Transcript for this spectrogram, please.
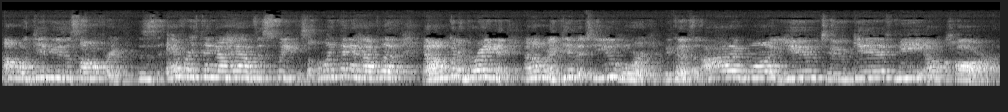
I will give you this offering. This is everything I have this week. It's the only thing I have left, and I'm going to bring it, and I'm going to give it to you, Lord, because I want you to give me a car.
